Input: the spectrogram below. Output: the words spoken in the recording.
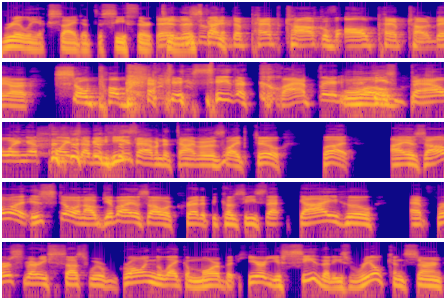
really excited to see 13. And this It's is kinda- like the pep talk of all pep talk. They are so pumped. you see, they're clapping. Whoa. He's bowing at points. I mean, he's having a time of his life too. But Ayazawa is still, and I'll give Ayazawa credit because he's that guy who, at first, very sus. We were growing to like him more, but here you see that he's real concerned.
